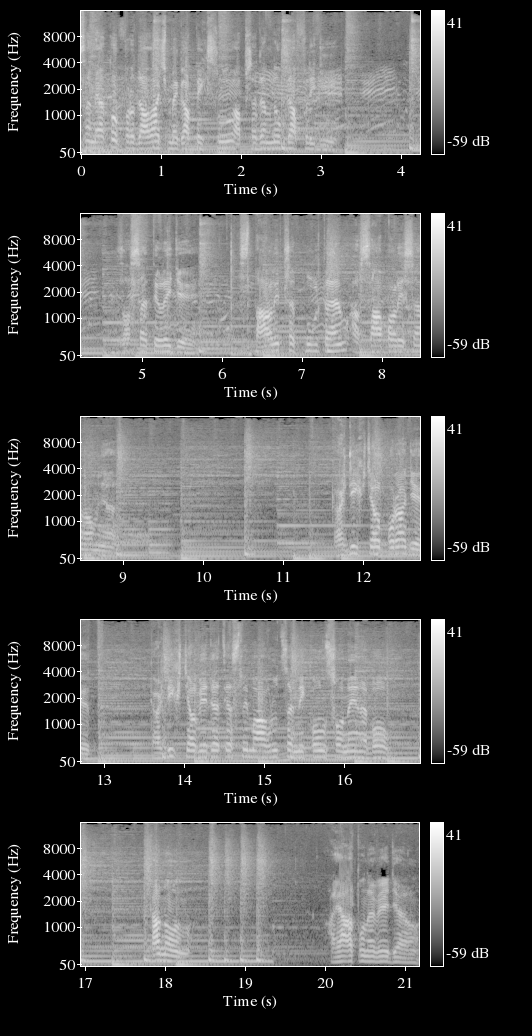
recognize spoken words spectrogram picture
Jsem jako prodavač megapixelů a přede mnou dav lidí. Zase ty lidi stáli před pultem a sápali se na mě. Každý chtěl poradit, každý chtěl vědět, jestli má v ruce Nikon, Sony nebo Canon. A já to nevěděl.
